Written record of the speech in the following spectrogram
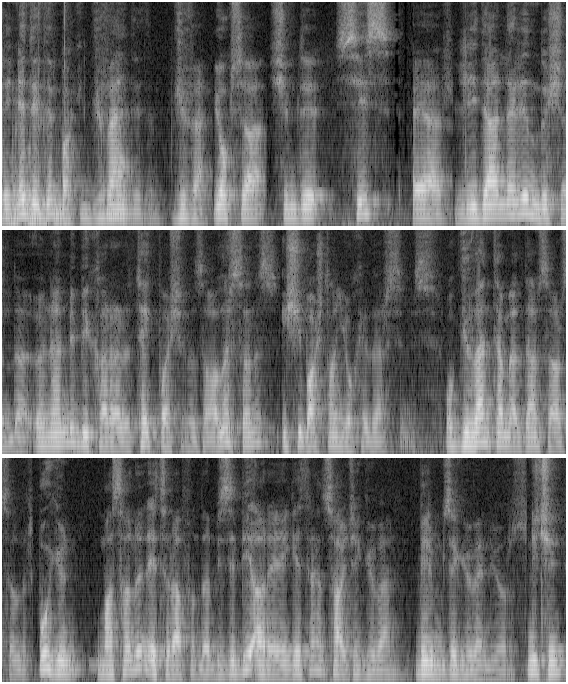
de- ne dedim bak güven Güven. dedim güven. Yoksa şimdi siz eğer liderlerin dışında önemli bir kararı tek başınıza alırsanız işi baştan yok edersiniz. O güven temelden sarsılır. Bugün masanın etrafında bizi bir araya getiren sadece güven. Birbirimize güveniyoruz. Niçin?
